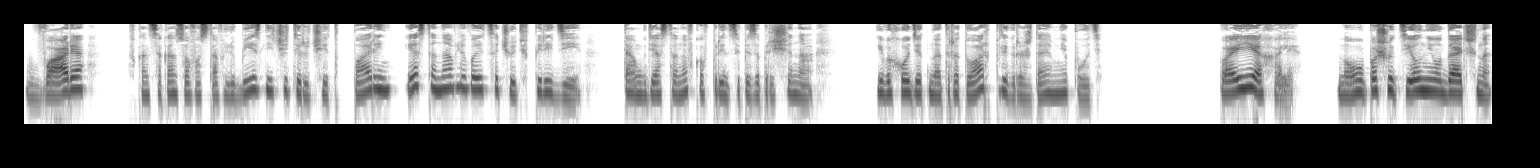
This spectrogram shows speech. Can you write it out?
«Варя!» — в конце концов, устав любезничать, рычит парень и останавливается чуть впереди, там, где остановка в принципе запрещена — и выходит на тротуар, преграждая мне путь. «Поехали!» «Ну, пошутил неудачно»,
